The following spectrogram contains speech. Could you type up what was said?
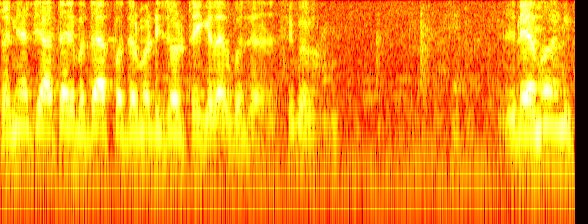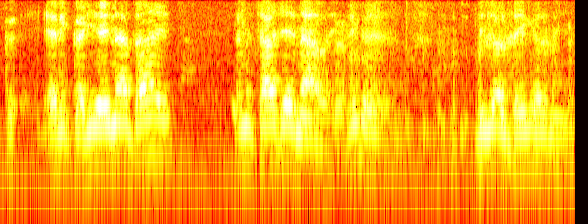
સન્યાસી અત્યારે બધા પઝલમાં ડિઝોલ્વ થઈ ગયેલા બધા. શું કહ્યું? એટલે એમાં એની એની કડીએ ના થાય અને સાચે ના આવે. શું કહે ડિઝોલ્વ થઈ ગયા નહીં.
